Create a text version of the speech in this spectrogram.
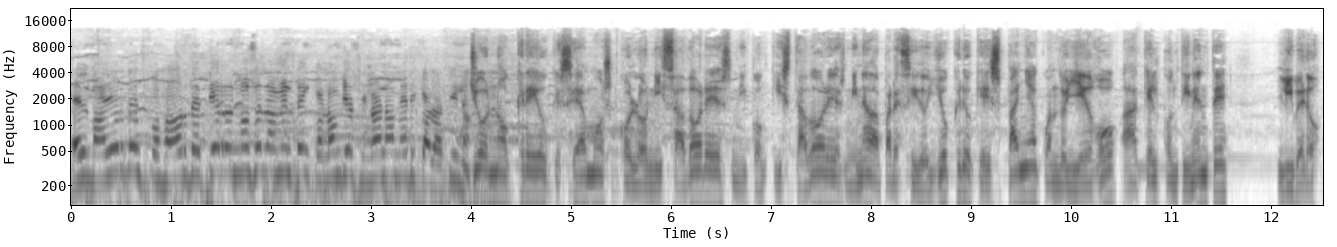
el mayor despojador de tierra no solamente en Colombia, sino en América Latina. Yo no creo que seamos colonizadores, ni conquistadores, ni nada parecido. Yo creo que España, cuando llegó a aquel continente, liberó,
